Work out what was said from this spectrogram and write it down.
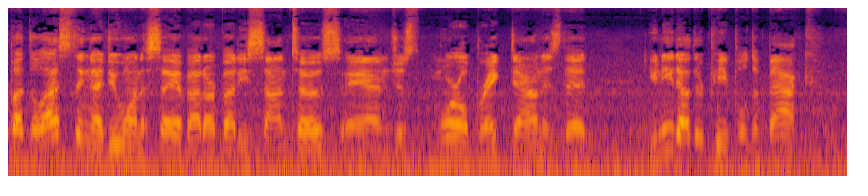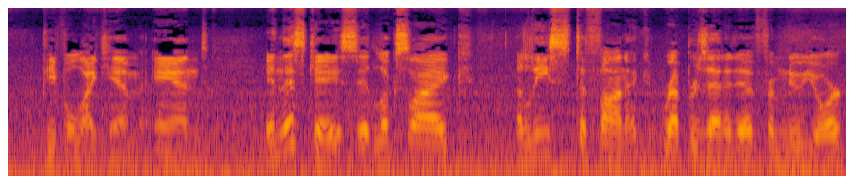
But the last thing I do want to say about our buddy Santos and just moral breakdown is that you need other people to back people like him. And in this case, it looks like Elise Stefanik, representative from New York,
